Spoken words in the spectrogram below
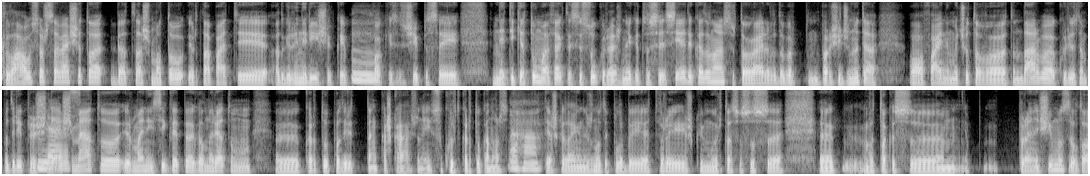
klausiu aš savęs šito, bet aš matau ir tą patį atgalinį ryšį, kaip Mm. kokį šiaip jisai netikėtumo efektas jis sukuria, žinai, kai tu sė- sėdi kada nors ir tau gali va dabar parašyti žinutę, o fainai mačiau tavo ten darbą, kurį tu ten padarai prieš Geras. dešimt metų ir mane įsikvėpė, gal norėtum e, kartu padaryti ten kažką, žinai, sukurti kartu ką nors. Aha. Tai aš kadangi, nežinau, taip labai atvirai iškaimu ir tos visus e, e, va tokius e, pranešimus, dėl to,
